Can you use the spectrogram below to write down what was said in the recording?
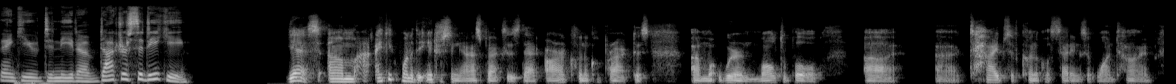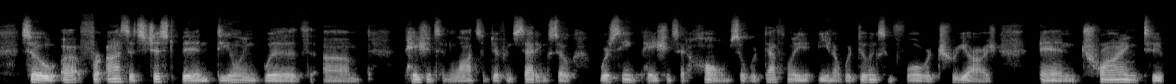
Thank you, Danita. Dr. Siddiqui. Yes, um, I think one of the interesting aspects is that our clinical practice, um, we're in multiple uh, uh, types of clinical settings at one time. So uh, for us, it's just been dealing with um, patients in lots of different settings. So we're seeing patients at home. So we're definitely, you know, we're doing some forward triage and trying to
